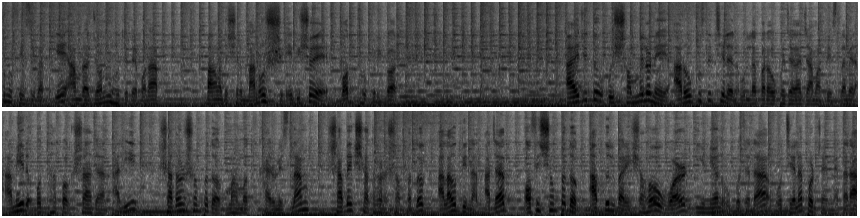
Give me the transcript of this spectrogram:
কোনো ফেসিবাদকে আমরা জন্ম হতে দেব না। বাংলাদেশের মানুষ এ বিষয়ে বদ্ধপরিকর। আয়োজিত ওই সম্মেলনে আরও উপস্থিত ছিলেন উল্লাপাড়া উপজেলা জামাতে ইসলামের আমির অধ্যাপক শাহজাহান আলী, সাধারণ সম্পাদক মোহাম্মদ খায়রুল ইসলাম, সাবেক সাধারণ সম্পাদক আলাউদ্দিন আল আজাদ, অফিস সম্পাদক আব্দুল বারী সহ ওয়ার্ড ইউনিয়ন উপজেলা ও জেলা পর্যায়ের নেতারা।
